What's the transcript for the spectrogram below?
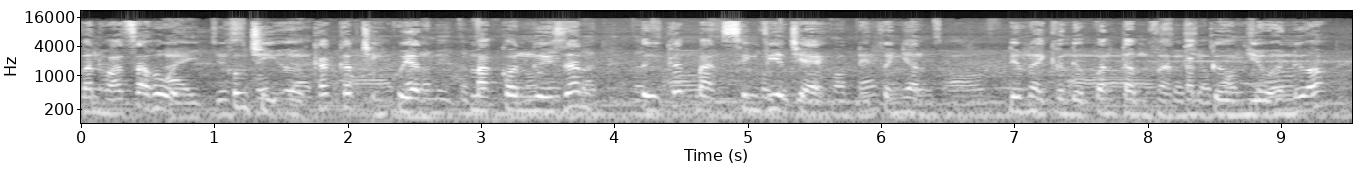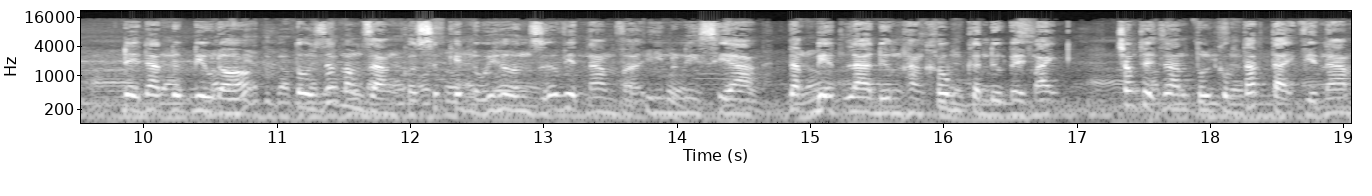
văn hóa xã hội không chỉ ở các cấp chính quyền mà còn người dân từ các bạn sinh viên trẻ đến doanh nhân. Điều này cần được quan tâm và tăng cường nhiều hơn nữa. Để đạt được điều đó, tôi rất mong rằng có sự kết nối hơn giữa Việt Nam và Indonesia, đặc biệt là đường hàng không cần được đẩy mạnh. Trong thời gian tôi công tác tại Việt Nam,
